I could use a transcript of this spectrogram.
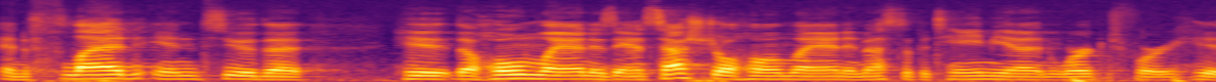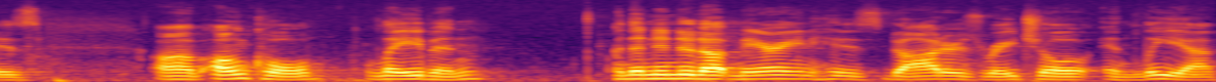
and fled into the, his, the homeland, his ancestral homeland in Mesopotamia, and worked for his um, uncle, Laban and then ended up marrying his daughters Rachel and Leah.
